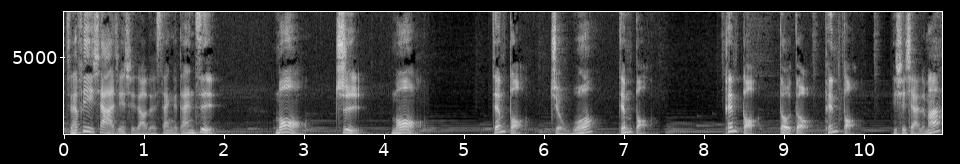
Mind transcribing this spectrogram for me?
简单复习一下今天学到的三个单字：more 痣 mole dimple 酒窝 dimple，pimple 痘痘 pimple，你学起来了吗？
